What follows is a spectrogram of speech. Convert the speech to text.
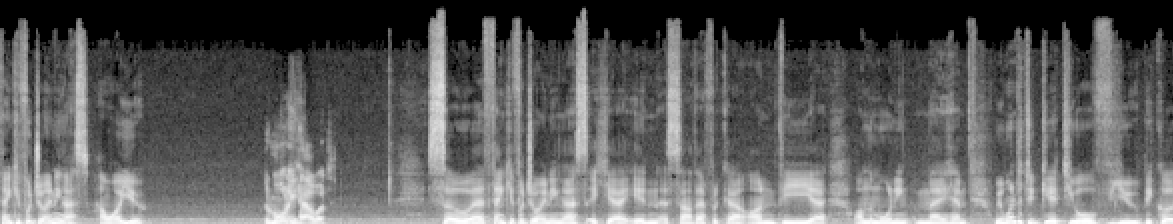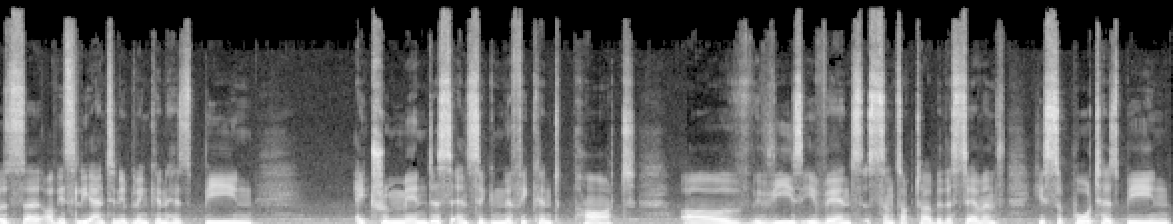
Thank you for joining us. How are you? Good morning, Howard. So, uh, thank you for joining us here in South Africa on the uh, on the morning mayhem. We wanted to get your view because uh, obviously Antony Blinken has been a tremendous and significant part of these events since October the 7th. His support has been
